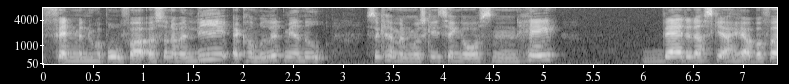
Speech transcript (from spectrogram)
fanden man nu har brug for, og så når man lige er kommet lidt mere ned, så kan man måske tænke over sådan, hey, hvad er det, der sker her? Hvorfor,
